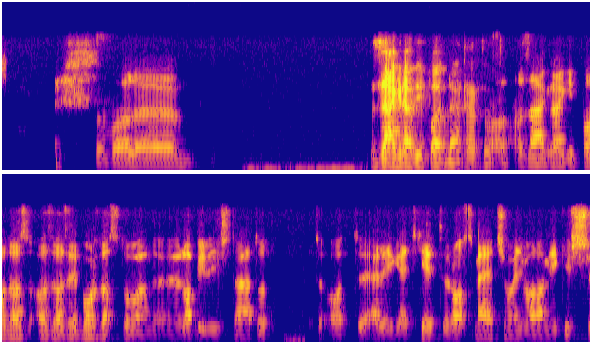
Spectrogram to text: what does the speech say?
szóval... Zágrábi padnál tartottam. A, a zágrábi pad az, az azért borzasztóan labilis, tehát ott, ott elég egy-két rossz meccs, vagy valami kis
